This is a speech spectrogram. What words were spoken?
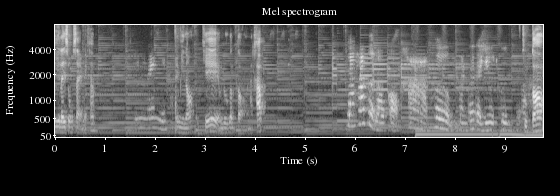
มีอะไรสงสัยไหมครับไม่มีค่ะ ไม่มีเนาะโอเคมาดูกันต่อนะครับ แล้วถ้าเกิดเรากรอกค่าเพิ่มมันก็จะยืดขึ้นถูกต้อง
